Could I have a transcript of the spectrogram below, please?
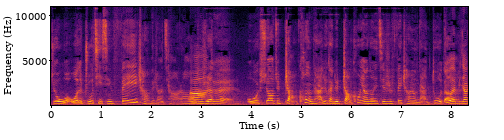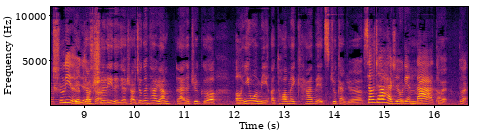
就我我的主体性非常非常强，然后我就是对。我需要去掌控它，就感觉掌控一样东西其实是非常有难度的，对，比较吃力的一件事，比较吃力的一件事儿，就跟它原来的这个，呃，英文名 Atomic Habits 就感觉相差还是有点大的，对对。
